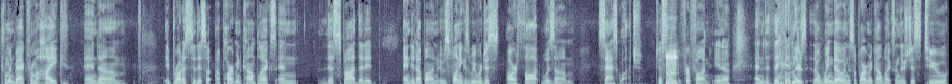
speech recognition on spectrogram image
coming back from a hike, and um, it brought us to this uh, apartment complex. And the spot that it ended up on, it was funny because we were just our thought was um, Sasquatch, just like for fun, you know. And the thing, and there's a window in this apartment complex, and there's just two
